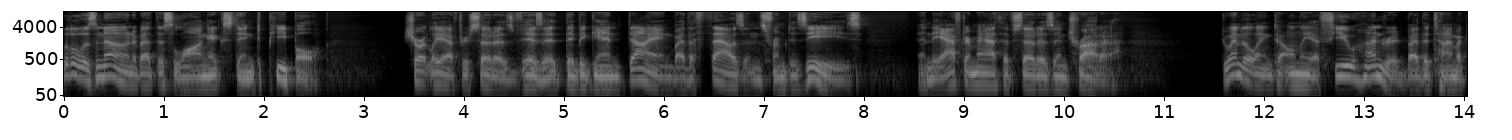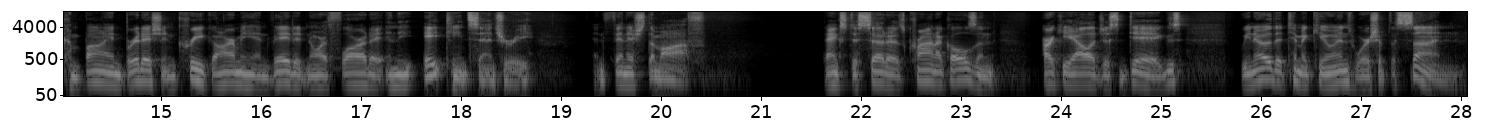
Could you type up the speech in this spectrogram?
Little is known about this long extinct people. Shortly after Soto's visit, they began dying by the thousands from disease and the aftermath of Soto's entrada, dwindling to only a few hundred by the time a combined British and Creek army invaded North Florida in the 18th century and finished them off. Thanks to Soto's chronicles and archaeologist digs, we know that Timucuans worshiped the sun,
